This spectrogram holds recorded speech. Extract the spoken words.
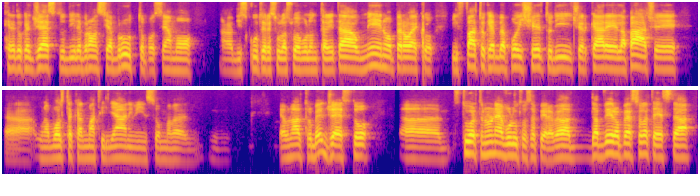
credo che il gesto di LeBron sia brutto, possiamo discutere sulla sua volontarietà o meno, però ecco, il fatto che abbia poi scelto di cercare la pace una volta calmati gli animi, insomma, è un altro bel gesto. Stuart non ne ha voluto sapere, aveva davvero perso la testa,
